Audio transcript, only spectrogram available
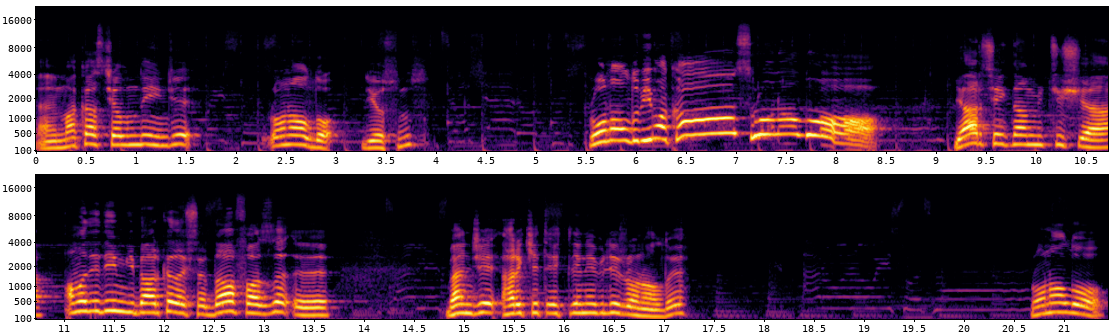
Yani makas çalım deyince Ronaldo diyorsunuz. Ronaldo bir makas. Ronaldo. Gerçekten müthiş ya. Ama dediğim gibi arkadaşlar daha fazla e, bence hareket eklenebilir Ronaldo'ya. Ronaldo.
